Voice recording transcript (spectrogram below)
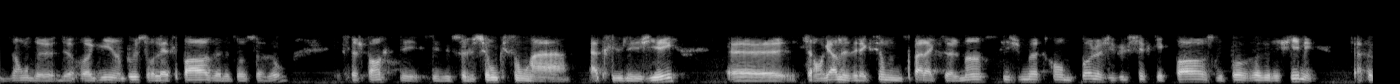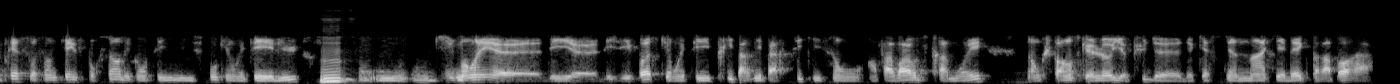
disons, de, de rogner un peu sur l'espace de l'autosolo. Et ça, je pense que c'est des solutions qui sont à, à privilégier. si on regarde les élections municipales actuellement, si je me trompe pas, j'ai vu le chiffre quelque part, je l'ai pas revérifié, mais à peu près 75% des conseillers municipaux qui ont été élus mm. ou, du moins euh, des, euh, des, des, votes qui ont été pris par des partis qui sont en faveur du tramway. Donc, je pense que là, il n'y a plus de, de, questionnement à Québec par rapport à,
